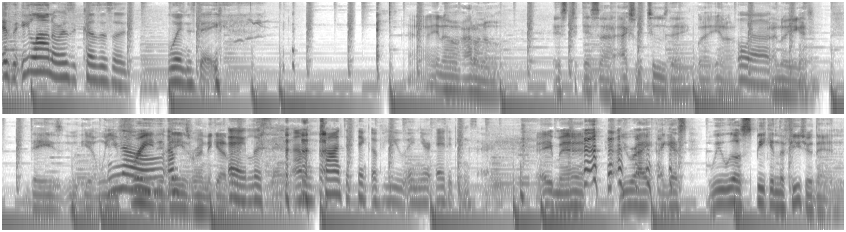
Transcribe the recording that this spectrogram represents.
Is it Elon or is it because it's a Wednesday? uh, you know, I don't know. It's it's uh, actually Tuesday, but you know, well, I know you got days. You know, when you're no, free, the days I'm, run together. Hey, listen, I'm trying to think of you and your editing, sir. hey, man, you're right. I guess we will speak in the future then.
